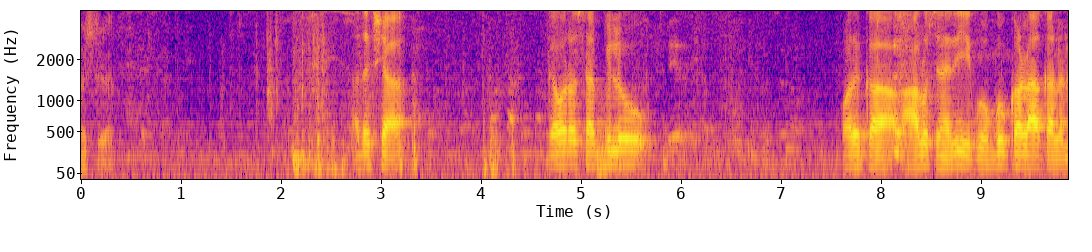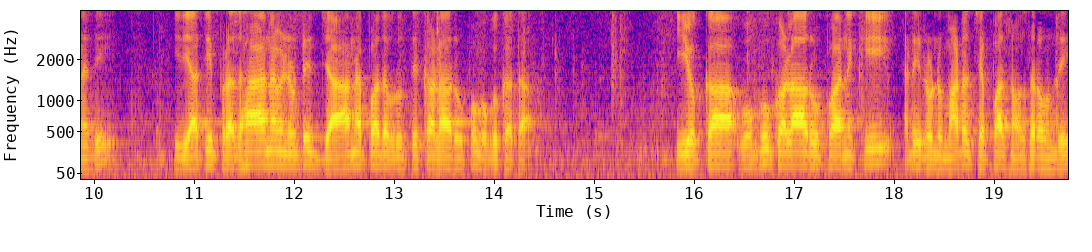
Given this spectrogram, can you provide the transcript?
మినిస్టర్ గారు. అధ్యక్ష గౌరవ సభ్యులు వారి యొక్క ఆలోచన అనేది ఈ ఒగ్గు కళాకళ అనేది ఇది అతి ప్రధానమైనటువంటి జానపద వృత్తి కళారూపం ఒగ్గు కథ. ఈ యొక్క ఒగ్గు కళారూపానికి అంటే రెండు మాటలు చెప్పాల్సిన అవసరం ఉంది.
